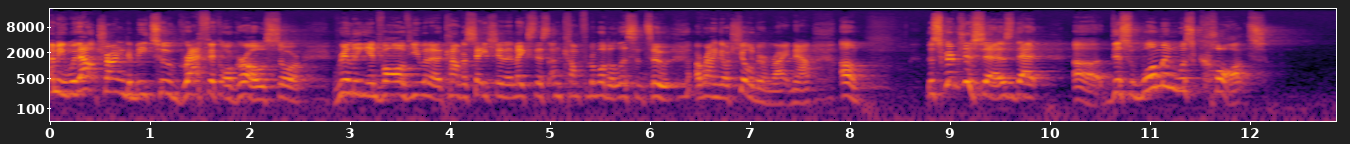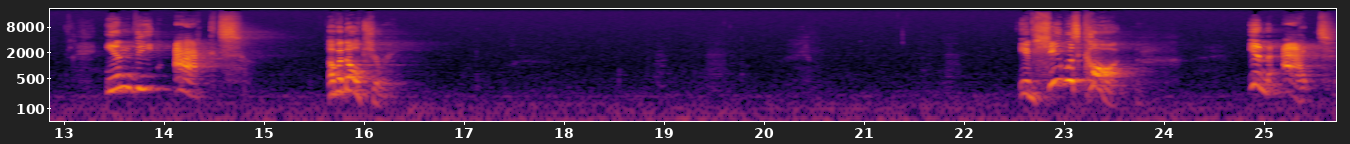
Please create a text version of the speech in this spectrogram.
I mean, without trying to be too graphic or gross or really involve you in a conversation that makes this uncomfortable to listen to around your children right now, um, the scripture says that uh, this woman was caught in the act of adultery. If she was caught in the act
